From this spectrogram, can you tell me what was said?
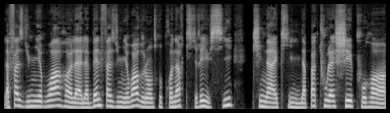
la face du miroir, euh, la, belle face du miroir de l'entrepreneur qui réussit, qui n'a qui n'a pas tout lâché pour, euh,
